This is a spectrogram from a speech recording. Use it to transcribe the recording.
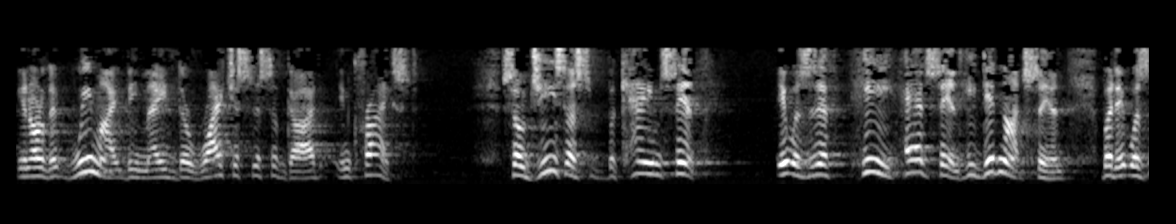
in order that we might be made the righteousness of God in Christ. So Jesus became sin. It was as if he had sinned. He did not sin, but it was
